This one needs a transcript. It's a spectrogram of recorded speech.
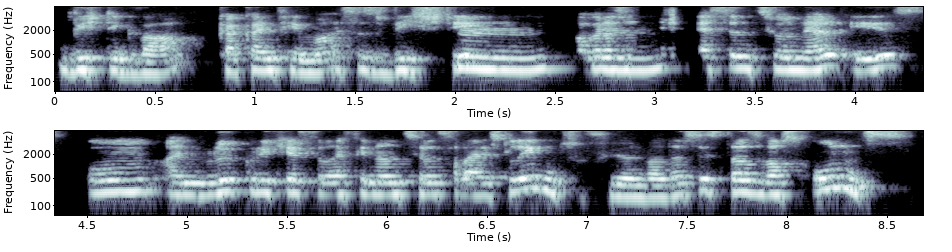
wichtig war, gar kein Thema, es ist wichtig, mm. aber dass es mhm. nicht essentiell ist, um ein glückliches, vielleicht finanziell freies Leben zu führen, weil das ist das, was uns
